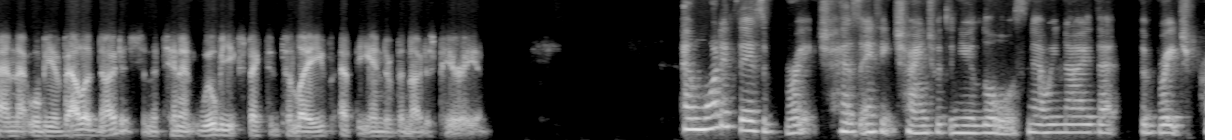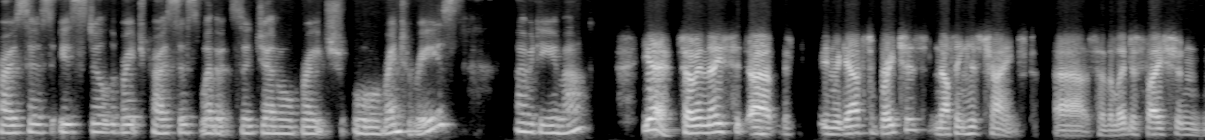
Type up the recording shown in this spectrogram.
And that will be a valid notice and the tenant will be expected to leave at the end of the notice period. And what if there's a breach? Has anything changed with the new laws? Now we know that the breach process is still the breach process, whether it's a general breach or rent arrears. Over to you, Mark. Yeah, so in these, uh, in regards to breaches, nothing has changed. Uh, so the legislation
